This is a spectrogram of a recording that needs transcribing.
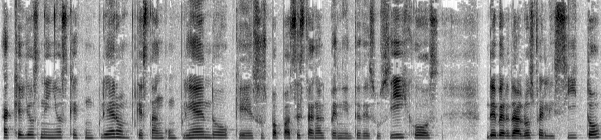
a aquellos niños que cumplieron, que están cumpliendo, que sus papás están al pendiente de sus hijos. De verdad los felicito,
